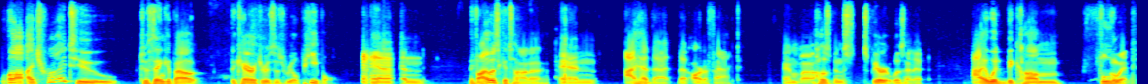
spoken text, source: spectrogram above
Well, I try to to think about the characters as real people, and if I was Katana and I had that that artifact, and my husband's spirit was in it I would become fluent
